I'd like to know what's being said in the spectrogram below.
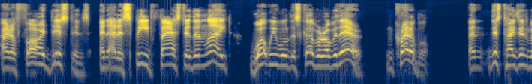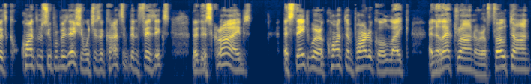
at a far distance and at a speed faster than light what we will discover over there. Incredible. And this ties in with quantum superposition, which is a concept in physics that describes a state where a quantum particle, like an electron or a photon,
